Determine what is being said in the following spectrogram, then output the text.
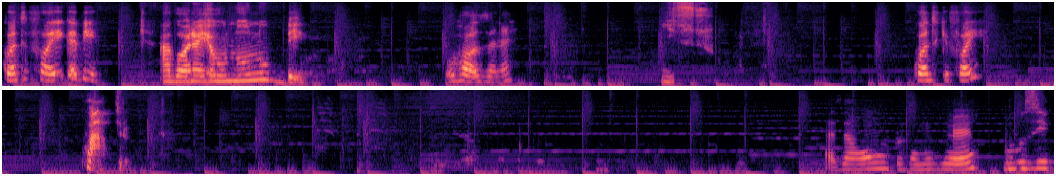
Quanto foi, Gabi? Agora é o nono B. O rosa, né? Isso. Quanto que foi? Quatro. Casa 11, vamos ver. 11.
